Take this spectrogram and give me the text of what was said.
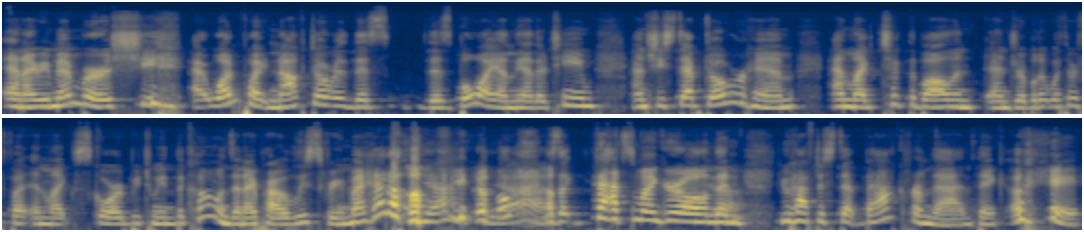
and I remember she at one point knocked over this this boy on the other team and she stepped over him and like took the ball and, and dribbled it with her foot and like scored between the cones and I probably screamed my head off. Yeah, you know? yeah. I was like, that's my girl. And yeah. then you have to step back from that and think, okay,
